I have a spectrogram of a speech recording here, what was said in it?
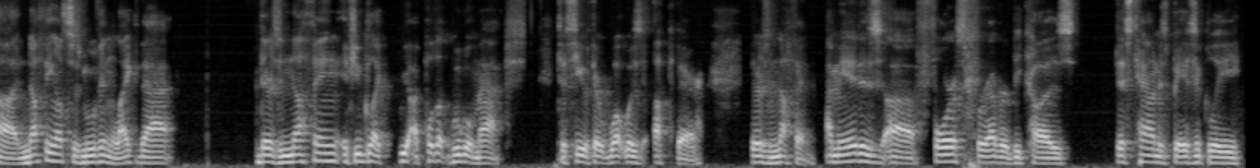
Uh, nothing else is moving like that. There's nothing. If you like, I pulled up Google Maps to see if there what was up there. There's nothing. I mean, it is uh, forest forever because this town is basically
